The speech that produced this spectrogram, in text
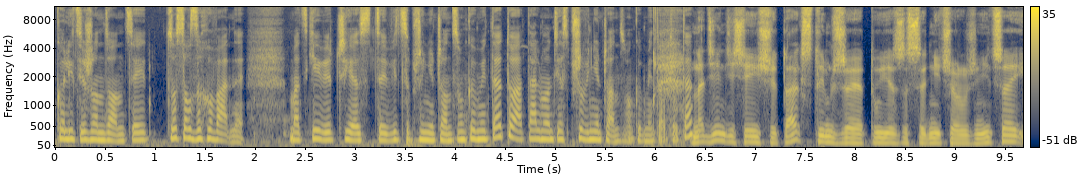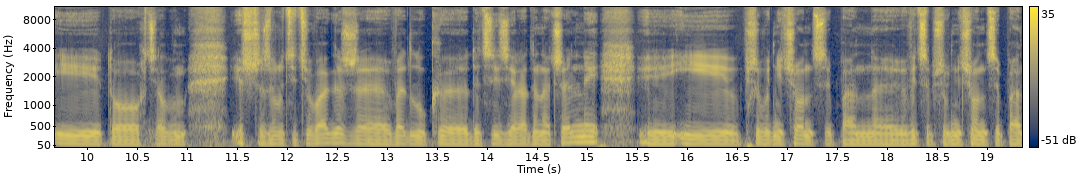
koalicji rządzącej, został zachowany. Mackiewicz jest wiceprzewodniczącym komitetu, a Talmont jest przewodniczącym komitetu, tak? Na dzień dzisiejszy tak, z tym, że tu jest zasadnicza różnica i to chciałbym jeszcze zwrócić uwagę, że według decyzji Rady Naczelnej i, i przewodniczący pan, wiceprzewodniczący pan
